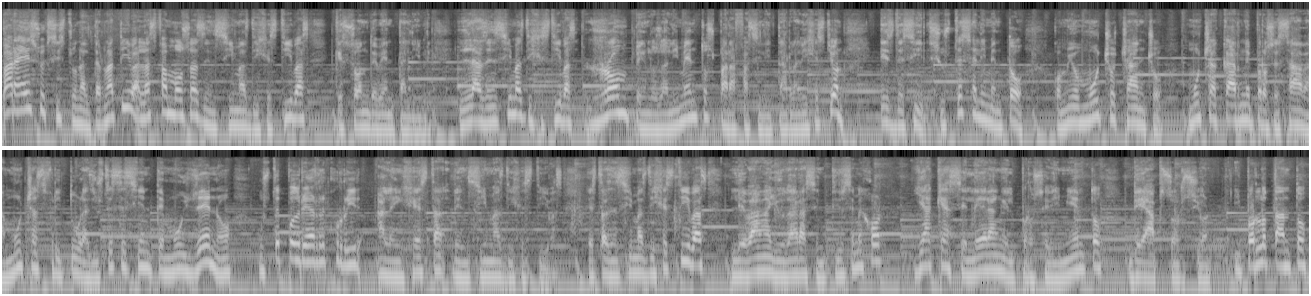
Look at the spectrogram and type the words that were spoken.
Para eso existe una alternativa, las famosas enzimas digestivas que son de venta libre. Las enzimas digestivas rompen los alimentos para facilitar la digestión. Es decir, si usted se alimentó, comió mucho chancho, mucha carne procesada, muchas frituras y usted se siente muy lleno, usted podría recurrir a la ingesta de enzimas digestivas. Estas enzimas digestivas le van a ayudar a sentirse mejor ya que aceleran el procedimiento de absorción y por lo tanto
